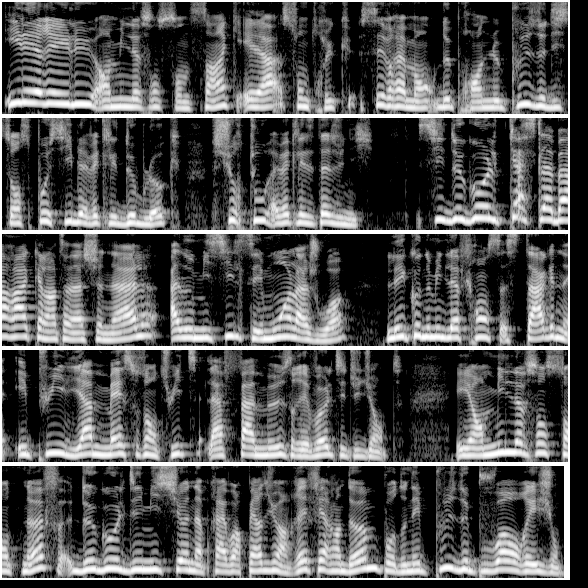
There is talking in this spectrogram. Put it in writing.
Il est réélu en 1965 et là, son truc, c'est vraiment de prendre le plus de distance possible avec les deux blocs, surtout avec les États-Unis. Si De Gaulle casse la baraque à l'international, à domicile, c'est moins la joie. L'économie de la France stagne et puis il y a mai 68, la fameuse révolte étudiante. Et en 1969, De Gaulle démissionne après avoir perdu un référendum pour donner plus de pouvoir aux régions.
